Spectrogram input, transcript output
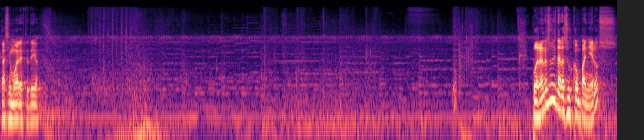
Casi muere este tío ¿Podrán resucitar a sus compañeros?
